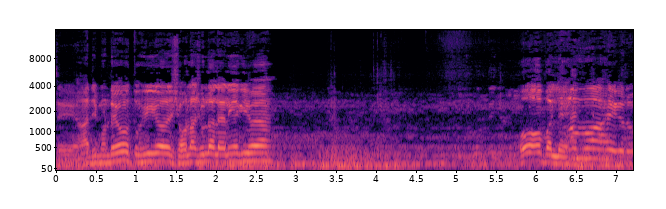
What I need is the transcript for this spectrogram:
ਤੇ ਹਾਂਜੀ ਮੁੰਡਿਓ, ਤੁਸੀਂ ਸ਼ੋਲਾ ਛੋਲਾ ਲੈ ਲਈਆਂ, ਕੀ ਹੋਇਆ? ਉਹ ਬੱਲੇ। ਵਾਹਿਗੁਰੂ।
